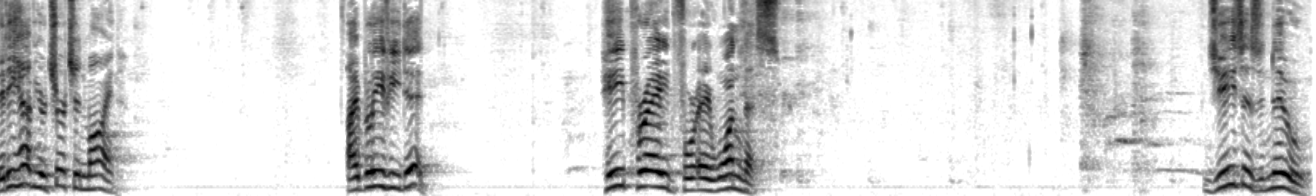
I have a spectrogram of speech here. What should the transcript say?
did he have your church in mind? I believe he did. He prayed for a oneness. Jesus knew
